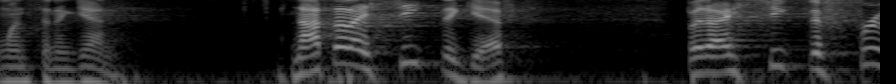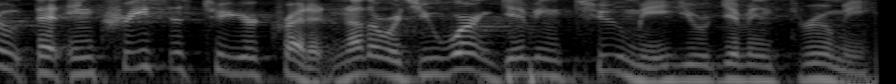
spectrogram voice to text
once and again. Not that I seek the gift, but I seek the fruit that increases to your credit. In other words, you weren't giving to me, you were giving through me.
